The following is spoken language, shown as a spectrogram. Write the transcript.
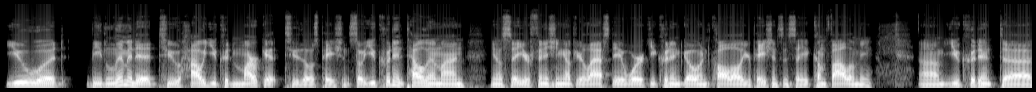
you would be limited to how you could market to those patients. So you couldn't tell them on, you know, say you're finishing up your last day of work, you couldn't go and call all your patients and say, "Come follow me." Um, you couldn't, uh,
